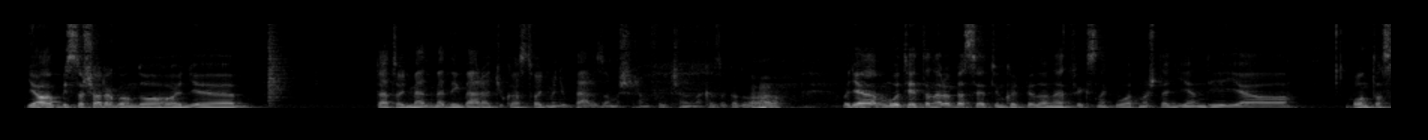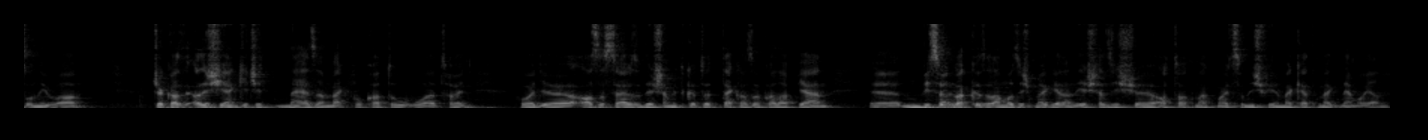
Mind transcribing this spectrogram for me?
Ja, biztos arra gondol, hogy tehát, hogy med- meddig várhatjuk azt, hogy mondjuk párhuzamosan futsanak ezek a dolgok. Aha. Ugye a múlt héten arról beszéltünk, hogy például a Netflixnek volt most egy ilyen díja a Sony-val, csak az, az is ilyen kicsit nehezen megfogható volt, hogy, hogy az a szerződés, amit kötöttek, azok alapján viszonylag közel a mozis megjelenéshez is adhatnak majd sony filmeket, meg nem olyan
